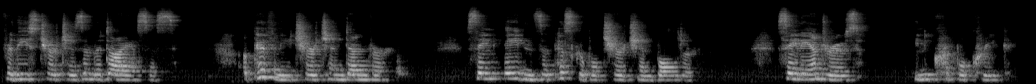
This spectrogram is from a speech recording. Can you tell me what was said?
for these churches in the diocese Epiphany Church in Denver, St. Aidan's Episcopal Church in Boulder, St. Andrew's in Cripple Creek,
